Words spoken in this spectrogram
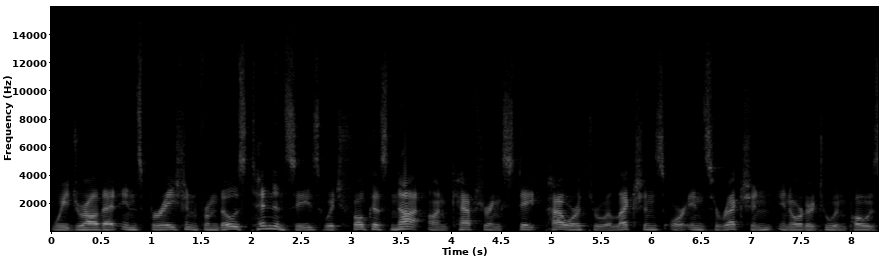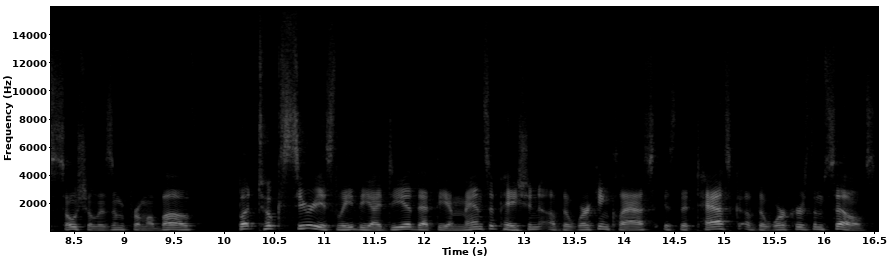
We draw that inspiration from those tendencies which focus not on capturing state power through elections or insurrection in order to impose socialism from above, but took seriously the idea that the emancipation of the working class is the task of the workers themselves,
